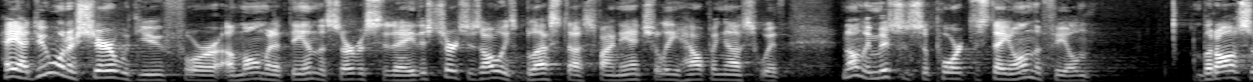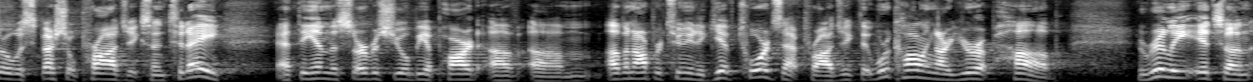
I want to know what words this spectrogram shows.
Hey, I do want to share with you for a moment at the end of the service today. This church has always blessed us financially, helping us with not only mission support to stay on the field, but also with special projects. And today, at the end of the service, you'll be a part of, um, of an opportunity to give towards that project that we're calling our Europe Hub. Really, it's, an,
